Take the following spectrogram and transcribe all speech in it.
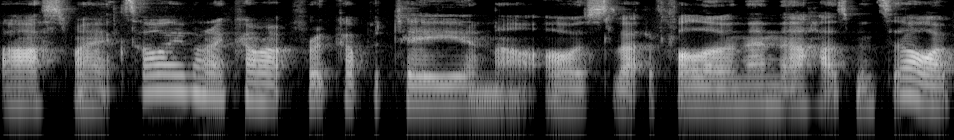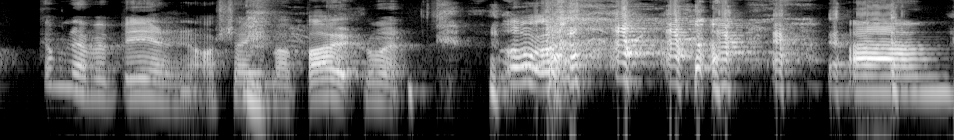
asked my ex, oh, you want to come up for a cup of tea?" And I, I was about to follow, and then the husband said, "Oh, come and have a beer, and I'll show you my boat." And I went, "All right." um,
